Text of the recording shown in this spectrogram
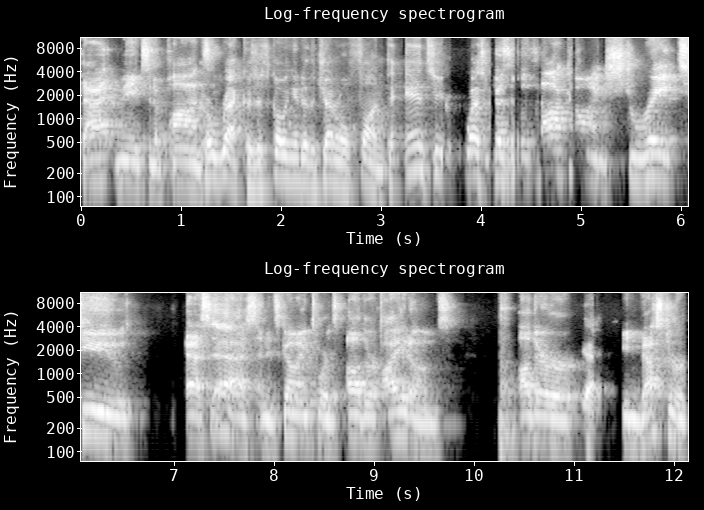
that makes it a Ponzi. Correct, because it's going into the general fund. To answer your question, because if it's not going straight to SS and it's going towards other items, other yeah. investors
